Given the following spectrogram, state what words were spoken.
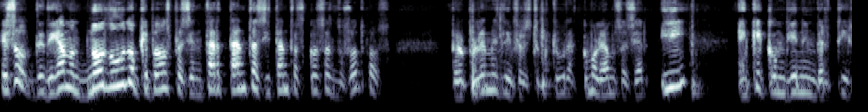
eso, digamos, no dudo que podamos presentar tantas y tantas cosas nosotros. Pero el problema es la infraestructura, cómo le vamos a hacer y en qué conviene invertir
